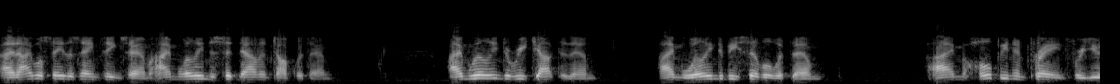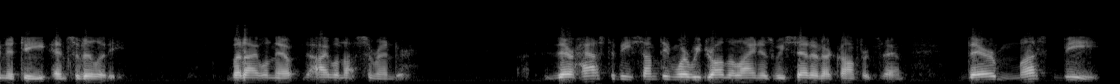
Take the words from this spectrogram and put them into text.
And I will say the same thing, Sam. I'm willing to sit down and talk with them. I'm willing to reach out to them. I'm willing to be civil with them. I'm hoping and praying for unity and civility. But I will ne- I will not surrender. there has to be something where we draw the line, as we said at our conference, Sam. There must be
